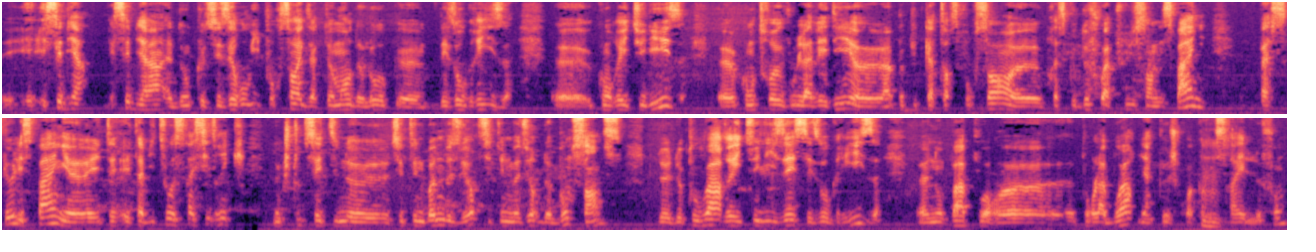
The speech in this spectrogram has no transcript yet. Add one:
et, et c'est bien. Et c'est bien. Donc c'est 0,8% exactement de l'eau euh, des eaux grises euh, qu'on réutilise euh, contre, vous l'avez dit, un peu plus de 14%, presque deux fois plus en Espagne parce que l'Espagne est, est, habituée au stress hydrique. Donc je trouve que c'est une, c'est une bonne mesure, c'est une mesure de bon sens de, de pouvoir réutiliser ces eaux grises, euh, non pas pour euh, pour la boire, bien que je crois qu'en mmh. Israël le font,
